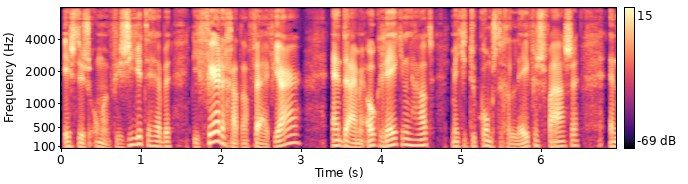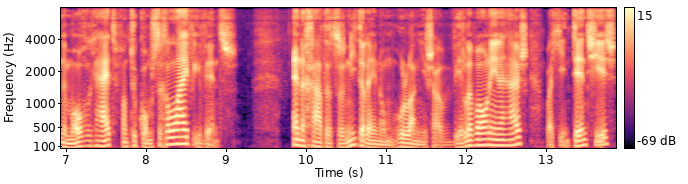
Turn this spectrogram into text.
is dus om een vizier te hebben die verder gaat dan vijf jaar en daarmee ook rekening houdt met je toekomstige levensfase en de mogelijkheid van toekomstige live events. En dan gaat het er niet alleen om hoe lang je zou willen wonen in een huis, wat je intentie is,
